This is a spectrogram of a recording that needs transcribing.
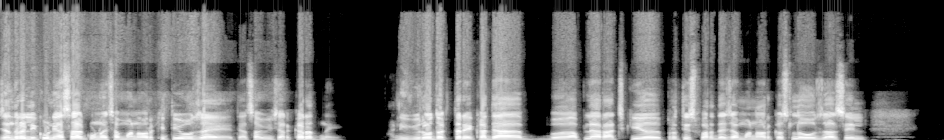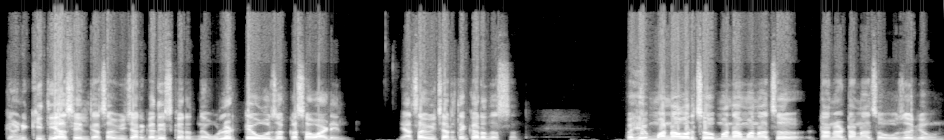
जनरली कोणी असा कोणाच्या मनावर किती ओझं आहे त्याचा विचार करत नाही. आणि विरोधक तर एखाद्या आपल्या राजकीय प्रतिस्पर्ध्याच्या मनावर कसलं ओझं असेल आणि किती असेल त्याचा विचार कधीच करत नाही. उलट ते ओझं कसं वाढेल याचा विचार ते करत असतात. पण हे मनावरचं मनामनाचं टानाटानाचं ओझं घेऊन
